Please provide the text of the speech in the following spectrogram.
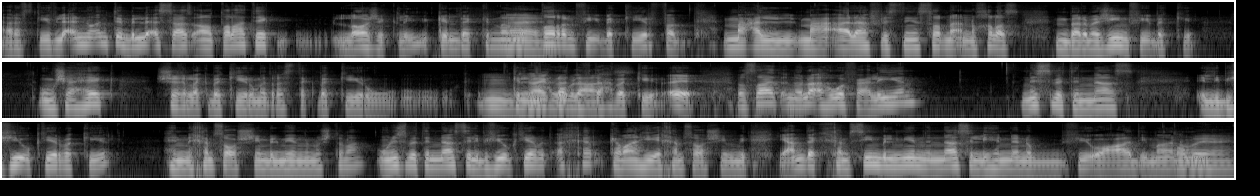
عرفت كيف؟ لأنه أنت بالأساس أنا طلعت هيك logically كلنا كنا إيه. نضطر نفيق بكير فمع ال... مع آلاف السنين صرنا إنه خلص مبرمجين نفيق بكير ومشان هيك شغلك بكير ومدرستك بكير وكل المحلات. تفتح بكير إيه فصارت إنه لا هو فعليا نسبة الناس اللي بيفيقوا كتير بكير هن 25% من المجتمع ونسبة الناس اللي بيفيقوا كتير متأخر كمان هي 25% يعني عندك 50% من الناس اللي هن إنه بيفيقوا عادي ما طبيعي.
